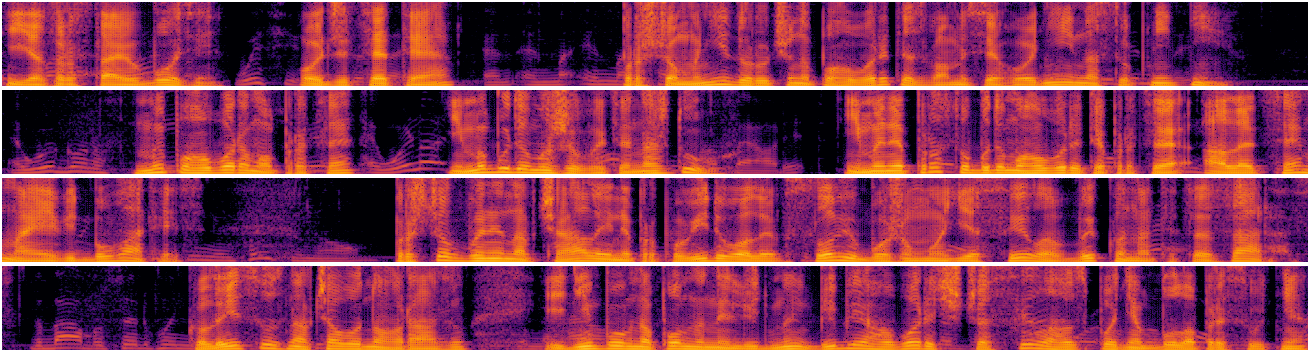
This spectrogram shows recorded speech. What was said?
і я зростаю в Бозі. Отже, це те, про що мені доручено поговорити з вами сьогодні і наступні дні. Ми поговоримо про це, і ми будемо живити наш дух. І ми не просто будемо говорити про це, але це має відбуватись. Про що б ви не навчали і не проповідували, в Слові Божому є сила виконати це зараз. Коли Ісус навчав одного разу, і дім був наповнений людьми, Біблія говорить, що сила Господня була присутня,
